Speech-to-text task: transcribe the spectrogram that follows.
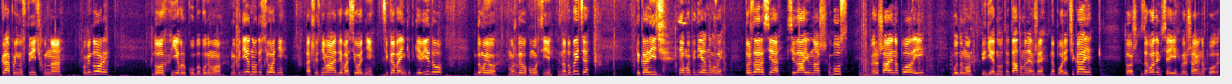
крапельну стрічку на помідори до Єврокуба. Будемо ми під'єднувати сьогодні. Так що знімаю для вас сьогодні цікавеньке таке відео. Думаю, можливо, комусь і знадобиться така річ, як ми під'єднували. Тож зараз я сідаю в наш бус, вирушаю на поле і будемо під'єднувати. Тато мене вже на полі чекає. Тож заводимося і вирушаю на поле.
